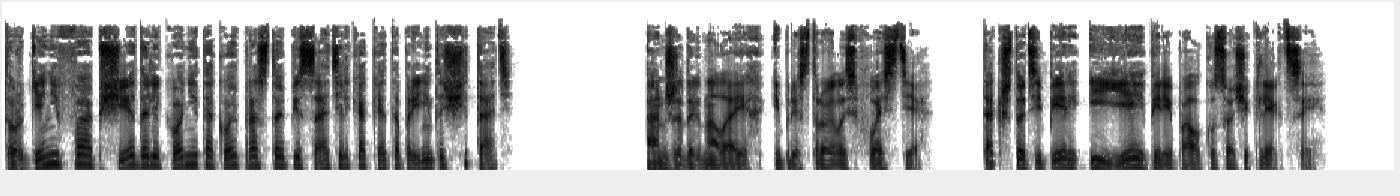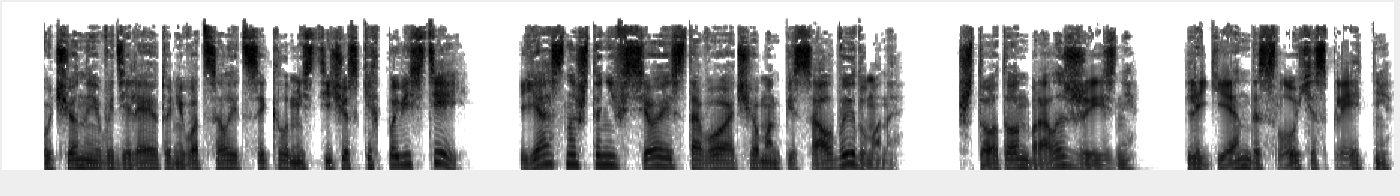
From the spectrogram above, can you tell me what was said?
Тургенев вообще далеко не такой простой писатель, как это принято считать. Анжи догнала их и пристроилась в хвосте. Так что теперь и ей перепал кусочек лекции. Ученые выделяют у него целый цикл мистических повестей. Ясно, что не все из того, о чем он писал, выдумано. Что-то он брал из жизни. Легенды, слухи, сплетни.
